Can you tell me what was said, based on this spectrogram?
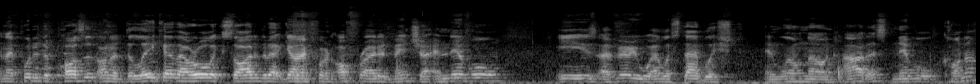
and they put a deposit on a Delica. They were all excited about going for an off-road adventure, and Neville is a very well established and well known artist, Neville Connor.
